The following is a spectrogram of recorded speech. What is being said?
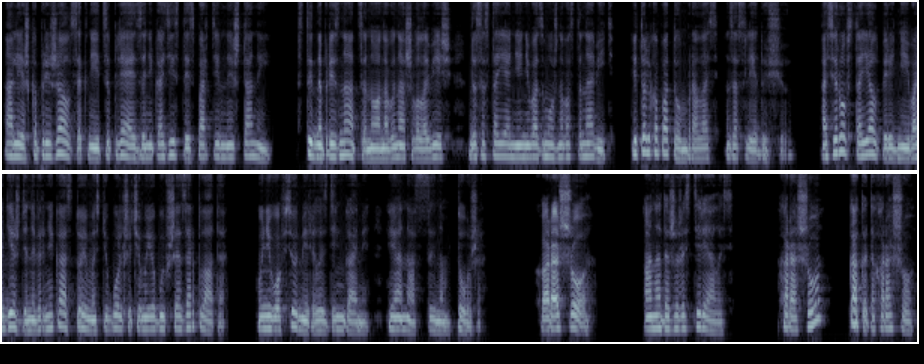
Олежка прижался к ней, цепляясь за неказистые спортивные штаны. Стыдно признаться, но она вынашивала вещь до состояния невозможно восстановить, и только потом бралась за следующую. А Серов стоял перед ней в одежде наверняка стоимостью больше, чем ее бывшая зарплата. У него все мерилось деньгами, и она с сыном тоже. «Хорошо». Она даже растерялась. «Хорошо? Как это хорошо?»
